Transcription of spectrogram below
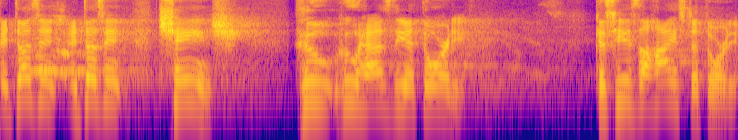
it, doesn't, it doesn't change who, who has the authority, because he is the highest authority.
